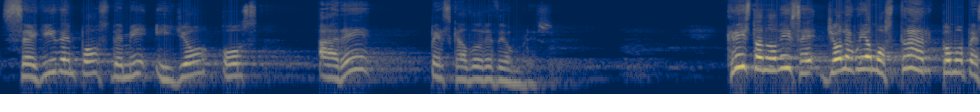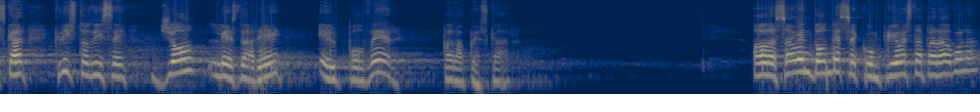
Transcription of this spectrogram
Seguid en pos de mí y yo os haré pescadores de hombres. Cristo no dice, yo les voy a mostrar cómo pescar. Cristo dice, yo les daré el poder para pescar. Ahora, ¿saben dónde se cumplió esta parábola?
